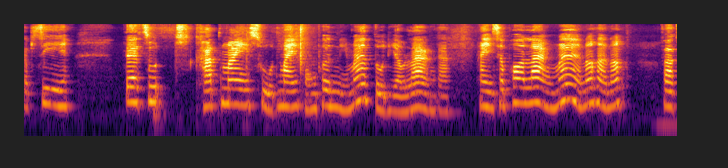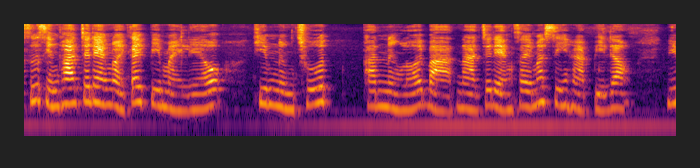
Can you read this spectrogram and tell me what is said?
กับสี แต่สุดคัดใหม่สูตรใหม่ของเพิ่นนี่มาตัวเดียวล่างค่ะ ให้เฉพาะล่างมาเนาะค่ะเนาะฝากซื้อสินค้าเจ๊แดงหน่อยใกล้ปีใหม่แล้วครีมหนึ่งชุดพันหนึ่งร้อยบาท หนาเจ๊แดงใส่มาสี่หาปีแล้ว นี่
